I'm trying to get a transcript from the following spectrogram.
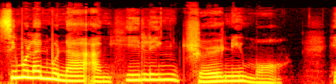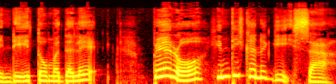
simulan mo na ang healing journey mo. Hindi ito madali, pero hindi ka nag-iisa.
